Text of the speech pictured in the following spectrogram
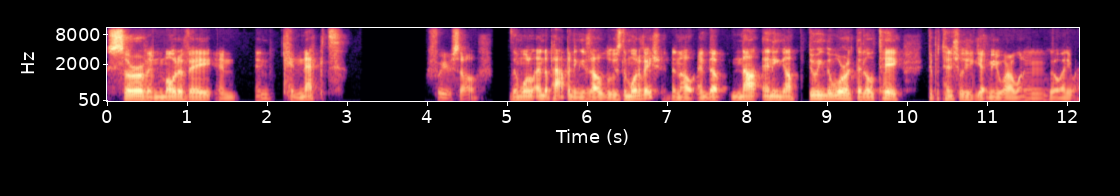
serve and motivate and, and connect for yourself. Then what'll end up happening is I'll lose the motivation and I'll end up not ending up doing the work that it'll take to potentially get me where I want to go anyway.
